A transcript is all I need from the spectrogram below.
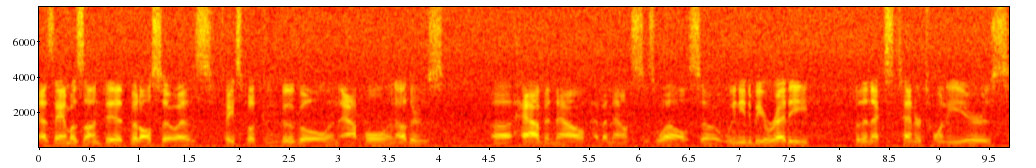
as Amazon did, but also as Facebook and Google and Apple and others uh, have and now have announced as well. So we need to be ready for the next 10 or 20 years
